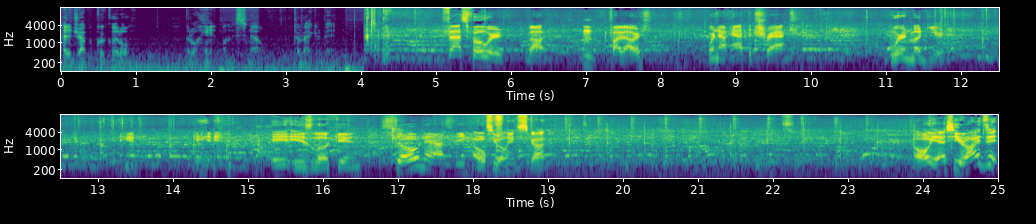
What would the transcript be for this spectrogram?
had to drop a quick little little hint on the snow. Come back in a bit. Fast forward about hmm, five hours. We're now at the track. We're in mud gear. And it, it is looking so nasty. Oh, see what Lance got. Oh yes, he rides it.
